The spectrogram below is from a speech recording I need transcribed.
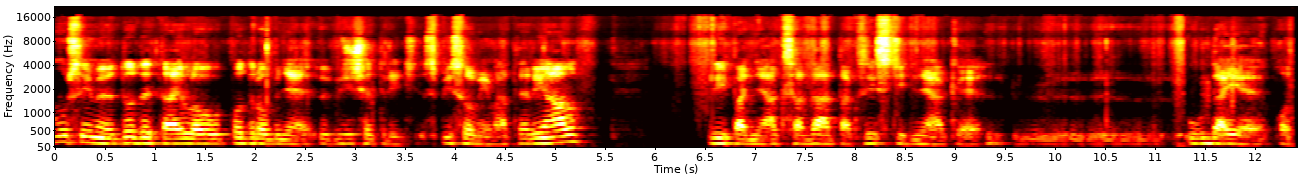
musíme do detajlov podrobne vyšetriť spisový materiál, prípadne ak sa dá, tak zistiť nejaké e, údaje od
